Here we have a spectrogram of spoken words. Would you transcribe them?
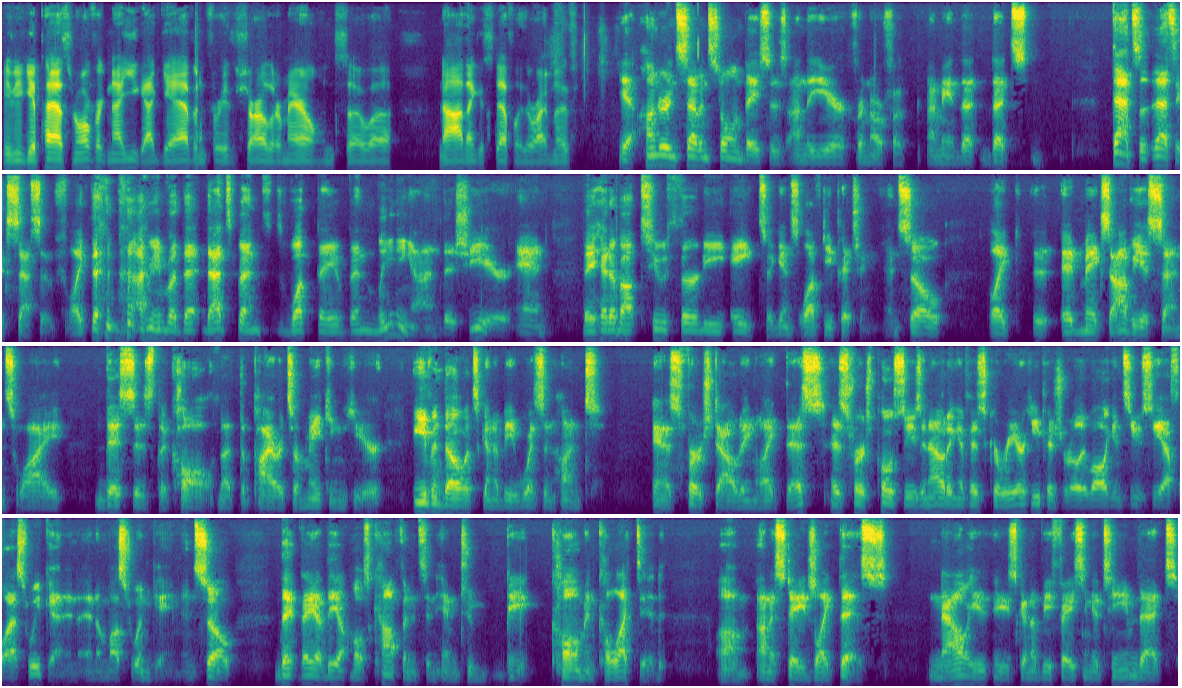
if you get past Norfolk, now you got Gavin for either Charlotte or Maryland. So uh, no, I think it's definitely the right move. Yeah, 107 stolen bases on the year for Norfolk. I mean that that's that's that's excessive. Like that, I mean, but that that's been what they've been leaning on this year, and they hit about 238 against lefty pitching. And so, like, it, it makes obvious sense why this is the call that the Pirates are making here, even though it's going to be Whisenhunt in his first outing like this, his first postseason outing of his career. He pitched really well against UCF last weekend in, in a must win game. And so they, they have the utmost confidence in him to be calm and collected um, on a stage like this. Now he, he's going to be facing a team that,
